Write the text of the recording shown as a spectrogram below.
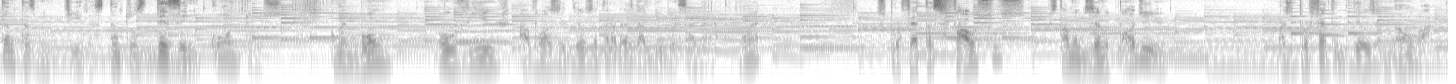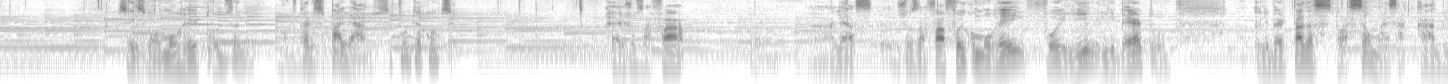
Tantas mentiras, tantos desencontros. Como é bom ouvir a voz de Deus através da Bíblia Sagrada, não é? Os profetas falsos estavam dizendo: pode ir, mas o profeta de Deus não vá. Vocês vão morrer todos ali, vão ficar espalhados. E foi o que aconteceu. É, Josafá, aliás, Josafá foi como rei, foi livre, liberto, libertar dessa situação, mas Acabe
